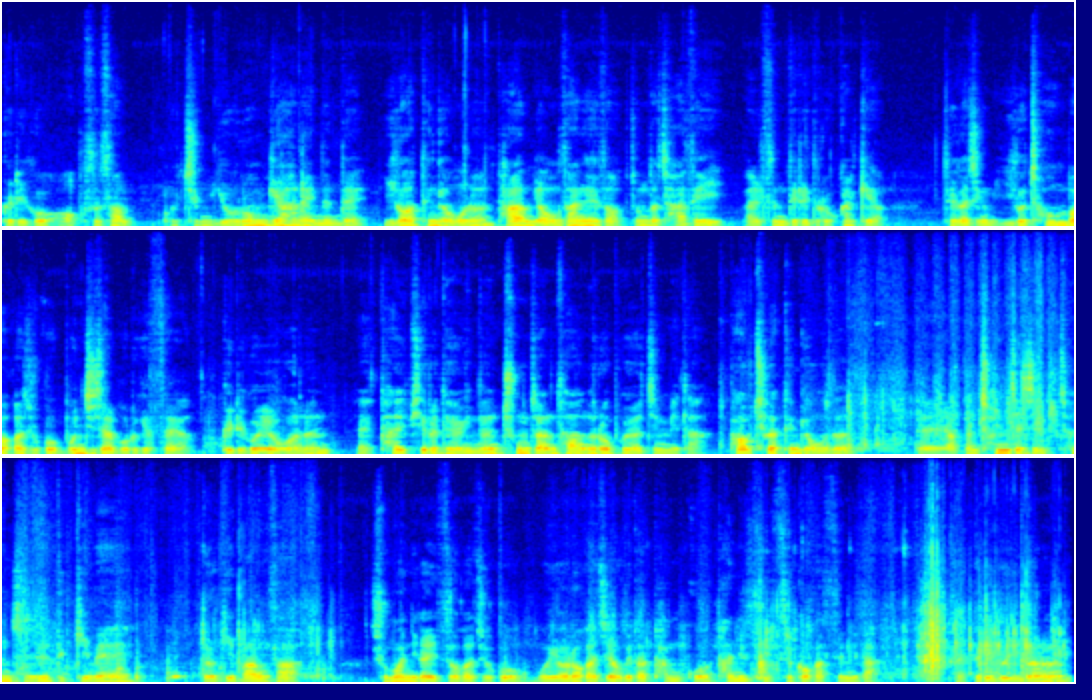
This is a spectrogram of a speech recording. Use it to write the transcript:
그리고 AUX선 어, 지금 이런 게 하나 있는데 이거 같은 경우는 다음 영상에서 좀 더 자세히 말씀드리도록 할게요. 제가 지금 이거 처음 봐가지고 뭔지 잘 모르겠어요. 그리고 이거는 네, 타입C로 되어 있는 충전 선으로 보여집니다. 파우치 같은 경우는 네, 약간 천재질? 천재질 느낌의 여기 망사 주머니가 있어가지고 뭐 여러 가지 여기다 담고 다닐 수 있을 것 같습니다. 자, 그리고 이거는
